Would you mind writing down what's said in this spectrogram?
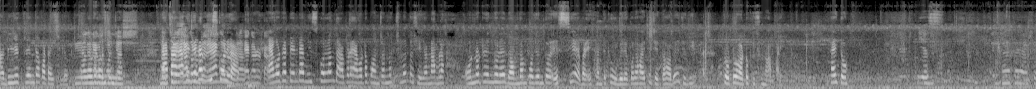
আর ডিরেক্ট ট্রেনটা কটায় ছিল? পঞ্চাশ। এগারোটা ট্রেনটা মিস করলাম তারপরে এগারোটা পঞ্চান্ন ছিল তো সেই জন্য আমরা অন্য ট্রেন ধরে দমদম পর্যন্ত এসছি। এবার এখান থেকে উবেরে করে হয়তো যেতে হবে যদি টোটো অটো কিছু না পাই তাই তো? ইয়েস হ্যাঁ তাই আসো।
